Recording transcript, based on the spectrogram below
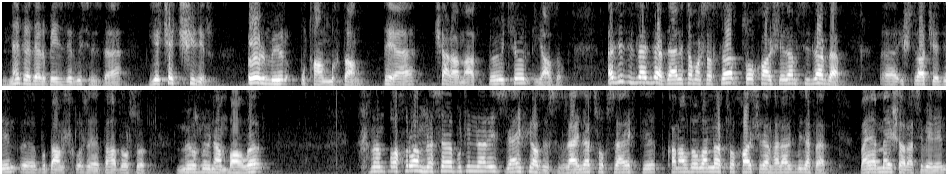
nə qədər bezdirmişsiniz də, yekə kişidir, ölmür utanmıqdan, deyə Kəramət Böyüçöl yazıb. Əziz izləyicilər, dəyərli tamaşaçılar, çox xahiş edirəm sizlər də e, iştirak edin e, bu danışıqlar, daha doğrusu mövzu ilə bağlı. Mən baxıram, nəsə bu günləri zəif yazırsınız, rəylər çox zəifdir. Kanalda olanlar çox xahiş edirəm, hərəniz bir dəfə bəyənmə işarəsi verin.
